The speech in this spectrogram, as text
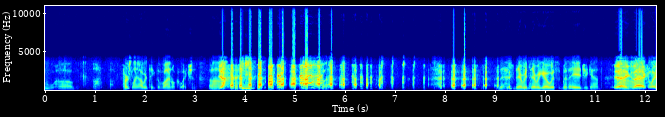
Ooh, uh, personally, I would take the vinyl collection. Uh, yeah. there we there we go with with age again. Yeah, um, exactly.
